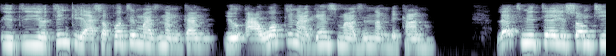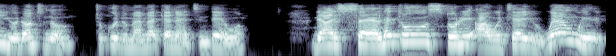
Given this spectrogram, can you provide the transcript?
it, you think you are supporting Mazi Nnamdi Kanu, you are working against Mazi Nnamdi Kanu. Let me tell you something you don't know. There is a little story I will tell you. When we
